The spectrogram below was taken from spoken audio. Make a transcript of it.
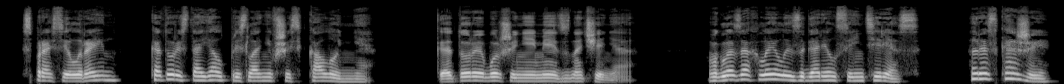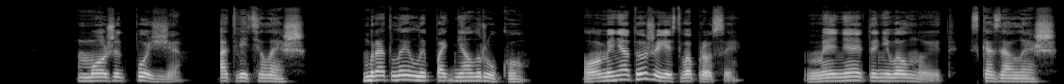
— спросил Рейн, который стоял, прислонившись к колонне. «Которое больше не имеет значения». В глазах Лейлы загорелся интерес. «Расскажи». «Может, позже», — ответил Эш. Брат Лейлы поднял руку. «У меня тоже есть вопросы». «Меня это не волнует», — сказал Эш.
